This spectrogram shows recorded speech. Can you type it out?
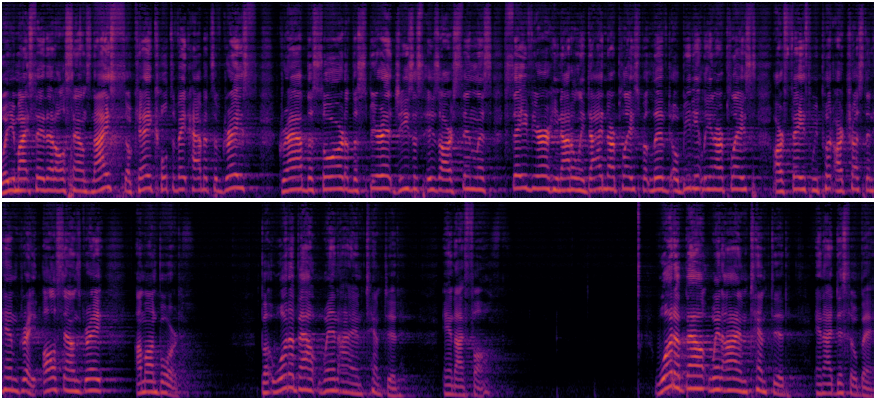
Well, you might say that all sounds nice. Okay, cultivate habits of grace, grab the sword of the Spirit. Jesus is our sinless Savior. He not only died in our place, but lived obediently in our place. Our faith, we put our trust in Him. Great. All sounds great. I'm on board. But what about when I am tempted and I fall? What about when I am tempted and I disobey?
